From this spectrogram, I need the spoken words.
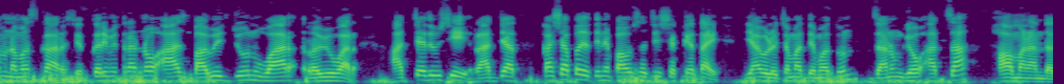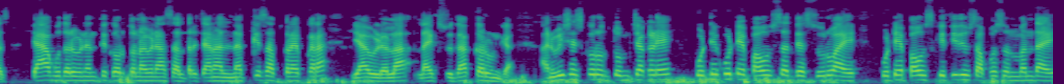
नमस्कार. शेतकरी मित्रांनो आज बावीस जून वार रविवार. आजच्या दिवशी राज्यात कशा पद्धतीने पावसाची शक्यता आहे या व्हिडिओच्या माध्यमातून जाणून घेऊ आजचा हवामान अंदाज. त्या अगोदर विनंती करतो नवीन असाल तर चॅनल नक्की सबस्क्राईब करा. या व्हिडिओला लाईकसुद्धा करून घ्या. आणि विशेष करून तुमच्याकडे कुठे कुठे पाऊस सध्या सुरू आहे कुठे पाऊस किती दिवसापासून बंद आहे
